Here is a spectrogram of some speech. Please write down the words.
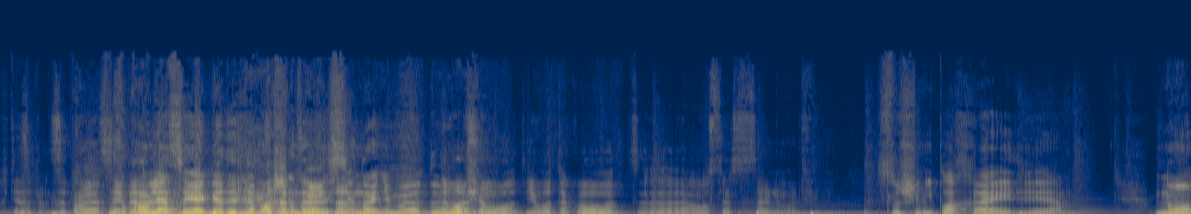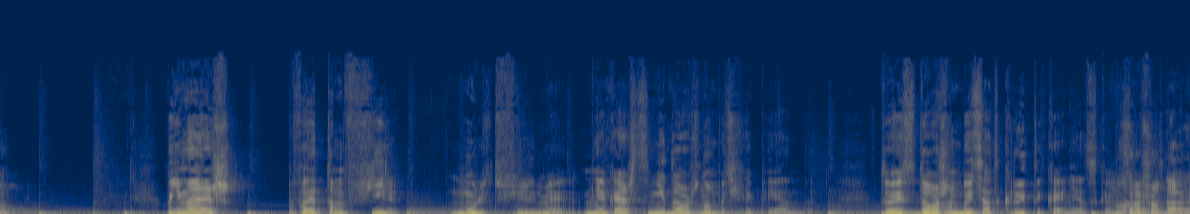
Хотя зап- заправляться и обедать Заправляться и обеды для машин Одно и это синонимы, я Ну, думаю. в общем, вот. И вот такой вот э, острый социальный мультфильм. Слушай, неплохая идея. Но, понимаешь, в этом фильме, мультфильме, мне кажется, не должно быть хэппи-энда. То есть должен быть открытый конец какой-то. Ну хорошо, да.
